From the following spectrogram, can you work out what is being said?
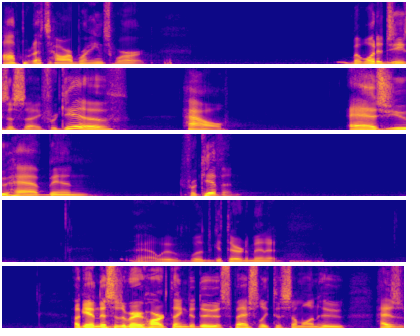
operate, that's how our brains work. But what did Jesus say? Forgive how? As you have been forgiven. Yeah, we, we'll get there in a minute. Again, this is a very hard thing to do, especially to someone who has,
